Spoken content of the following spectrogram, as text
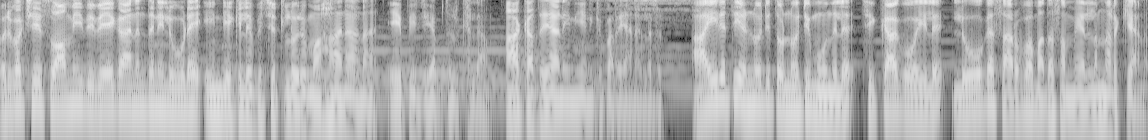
ഒരുപക്ഷെ സ്വാമി വിവേകാനന്ദനിലൂടെ ഇന്ത്യയ്ക്ക് ലഭിച്ചിട്ടുള്ള ഒരു മഹാനാണ് A P J Abdul Kalam. ആ കഥയാണ് ഇനി എനിക്ക് പറയാനുള്ളത്. ആയിരത്തി എണ്ണൂറ്റി തൊണ്ണൂറ്റി മൂന്നിൽ ചിക്കാഗോയിൽ ലോക സർവമത സമ്മേളനം നടക്കുകയാണ്.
